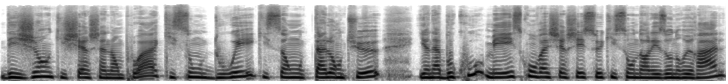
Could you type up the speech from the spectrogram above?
des gens qui cherchent un emploi, qui sont doués, qui sont talentueux, il y en a beaucoup, mais est-ce qu'on va chercher ceux qui sont dans les zones rurales?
